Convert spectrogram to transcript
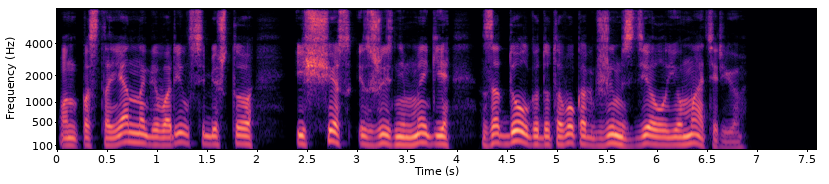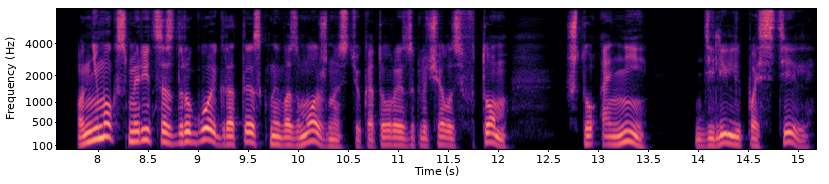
он постоянно говорил себе, что исчез из жизни Мэгги задолго до того, как Джим сделал ее матерью. Он не мог смириться с другой гротескной возможностью, которая заключалась в том, что они делили постель,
